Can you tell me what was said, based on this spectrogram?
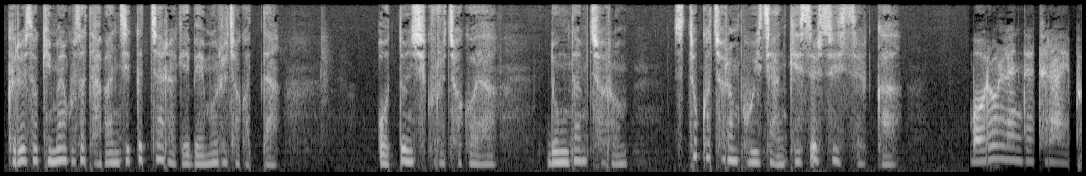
그래서 기말고사 답안지 끝자락에 메모를 적었다. 어떤 식으로 적어야 농담처럼 스토커처럼 보이지 않게 쓸 수 있을까? Mulholland Drive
